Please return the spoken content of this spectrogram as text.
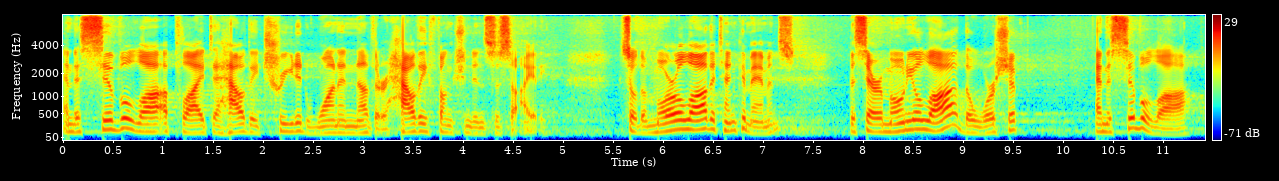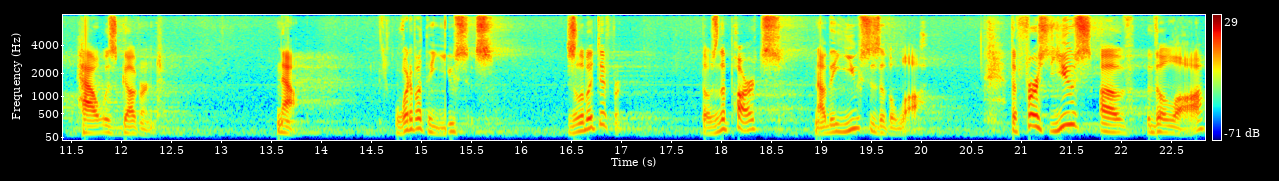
And the civil law applied to how they treated one another, how they functioned in society. So the moral law, the Ten Commandments, the ceremonial law, the worship and the civil law, how it was governed. Now, what about the uses? It's a little bit different. Those are the parts. Now, the uses of the law. The first use of the law,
